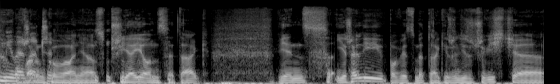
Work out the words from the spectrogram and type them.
Miłe uwarunkowania rzeczy. sprzyjające, tak? Więc jeżeli, powiedzmy tak, jeżeli rzeczywiście e,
